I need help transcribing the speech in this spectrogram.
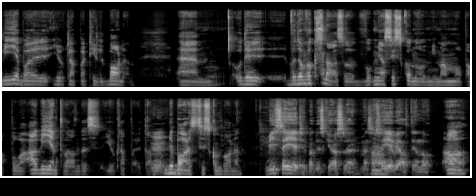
vi ger bara julklappar till barnen. Ehm, och det, de vuxna, alltså mina syskon och min mamma och pappa, och, vi ger inte varandras julklappar, utan Mm. det är bara syskonbarnen. Vi säger typ att vi ska göra sådär, men så Ja. säger vi alltid ändå. Ja.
